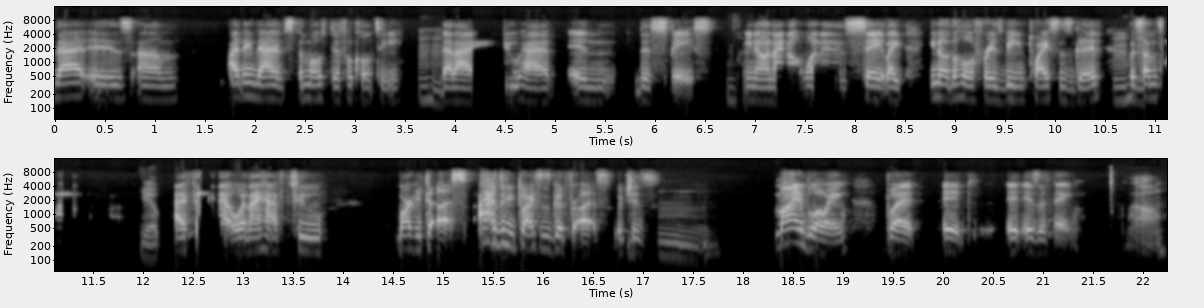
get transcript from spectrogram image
that is um I think that's the most difficulty mhm. that I do have in this space. Okay. You know, and I don't want to say like, you know, the whole phrase being twice as good, but Mhm. sometimes Yep. I feel like that when I have to market to us, I have to be twice as good for us, which is Mm. mind blowing, but it it is a thing. Wow.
